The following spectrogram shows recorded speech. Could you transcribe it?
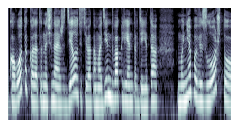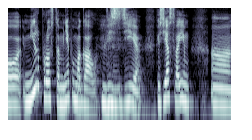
У кого-то, когда ты начинаешь делать, у тебя там один-два клиента в день. Это мне повезло, что мир просто мне помогал mm-hmm. везде. То есть я своим э,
